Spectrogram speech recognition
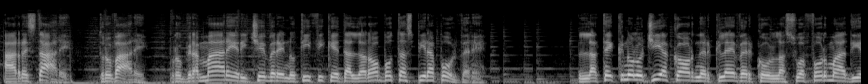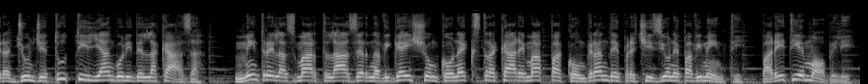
arrestare, trovare, programmare e ricevere notifiche dal robot aspirapolvere. La tecnologia Corner Clever con la sua forma AD raggiunge tutti gli angoli della casa, mentre la Smart Laser Navigation con extra care mappa con grande precisione pavimenti, pareti e mobili.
